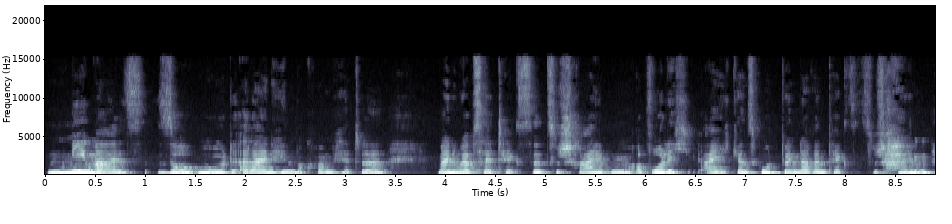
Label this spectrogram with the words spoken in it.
niemals so gut alleine hinbekommen hätte, meine Website-Texte zu schreiben, obwohl ich eigentlich ganz gut bin darin, Texte zu schreiben,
